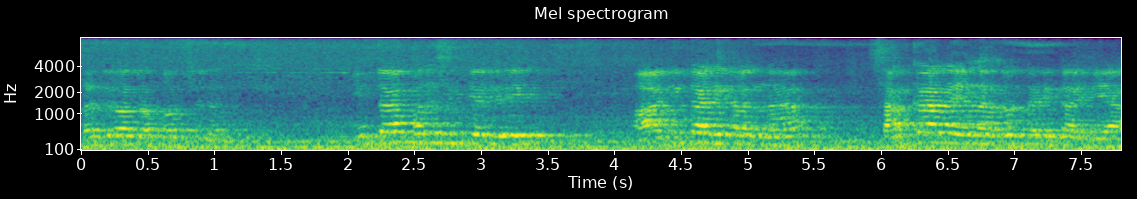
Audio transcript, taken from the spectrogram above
ಪ್ರತಿರೋಧ ತೋರಿಸಿದ್ದಾರೆ. ಇಂತಹ ಪರಿಸ್ಥಿತಿಯಲ್ಲಿ ಆ ಅಧಿಕಾರಿಗಳನ್ನ ಸರ್ಕಾರ ಏನಾದರೂ ತಡೀತಾ ಇದೆಯಾ?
